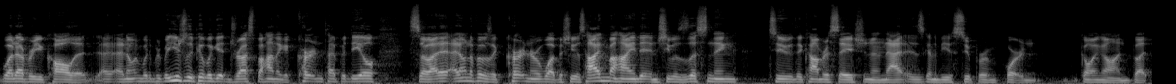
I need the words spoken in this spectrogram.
whatever you call it. I, I don't. But usually people get dressed behind like a curtain type of deal. So I, I don't know if it was a curtain or what, but she was hiding behind it and she was listening to the conversation, and that is going to be super important going on. But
